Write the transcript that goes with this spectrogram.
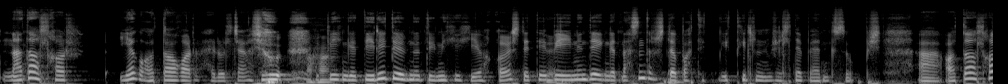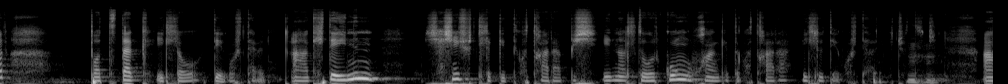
надад болохоор яг одоогоор хариулж байгаа шүү. Би ингээд ирээдүйн юмнуудыг нэг их явахгүй шүү дээ. Тэгээ би энэндээ ингээд насан туршдаа бат итгэл үнэмшилтэй байна гэсэн үг биш. А одоо болохоор буддаг илүү дээгүүр тавина. А гэхдээ энэ нь шашин шүтлэг гэдэг утгаараа биш. Энэ бол зөвөр гүн ухаан гэдэг утгаараа илүү дээгүүр тавина гэж бодож байна. А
